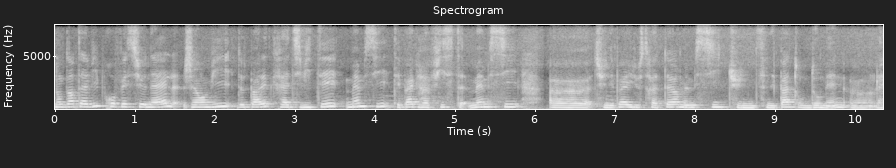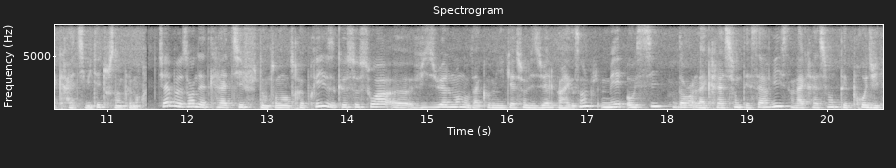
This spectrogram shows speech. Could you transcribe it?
Donc dans ta vie professionnelle, j'ai envie de te parler de créativité, même si t'es pas graphiste, même si euh, tu n'es pas illustrateur, même si ce n'est pas ton domaine, euh, la créativité tout simplement. Tu as besoin d'être créatif dans ton entreprise, que ce soit euh, visuellement dans ta communication visuelle par exemple, mais aussi dans la création de tes services, dans la création de tes produits.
